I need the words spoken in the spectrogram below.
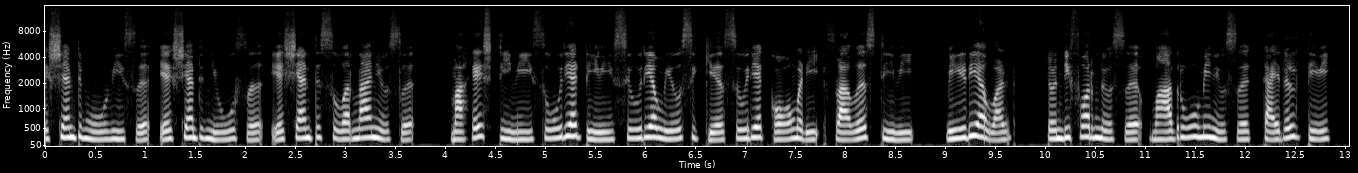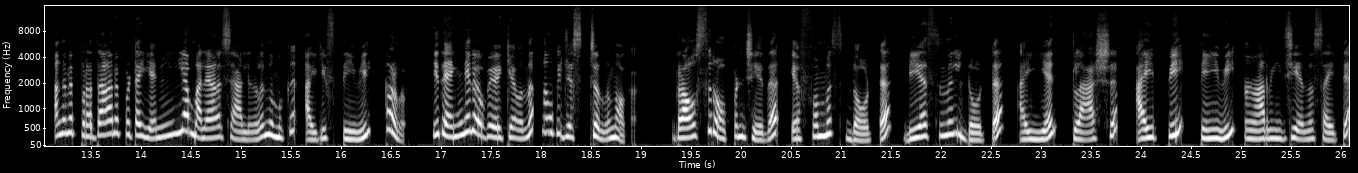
Asianet movies Asianet news Asianet Suvarna news Mahesh T V Surya T V Surya music Surya comedy Flowers T V Media One twenty four news Mathrubhumi news Kairali T V അങ്ങനെ പ്രധാനപ്പെട്ട എല്ലാ മലയാള ചാനലുകളും നമുക്ക് ഐ എഫ് ടി വിയിൽ കാണും. ഇതെങ്ങനെ ഉപയോഗിക്കാമെന്ന് നമുക്ക് ജസ്റ്റ് ഒന്ന് നോക്കാം. ബ്രൗസർ ഓപ്പൺ ചെയ്ത് F M S dot B S N L dot I N slash I P T V R E G എന്ന സൈറ്റ്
